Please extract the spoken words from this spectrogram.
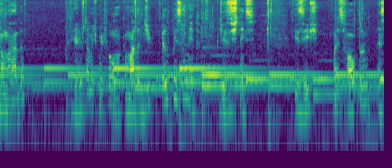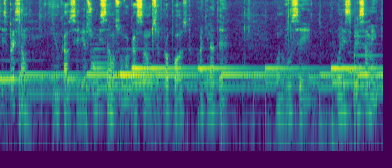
camada é justamente como ele falou, uma camada de pelo pensamento, de existência. Existe, mas falta essa expressão. que no caso seria a sua missão, a sua vocação, o seu propósito aqui na Terra. Quando você, com esse pensamento,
